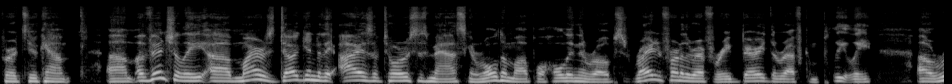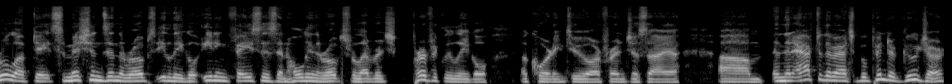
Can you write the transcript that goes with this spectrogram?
for a two count. Um, eventually, uh, Myers dug into the eyes of Taurus's mask and rolled him up while holding the ropes right in front of the referee, buried the ref completely. Uh, rule update submissions in the ropes illegal, eating faces and holding the ropes for leverage perfectly legal, according to our friend Josiah. Um, and then after the match, Bhupinder Gujjar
